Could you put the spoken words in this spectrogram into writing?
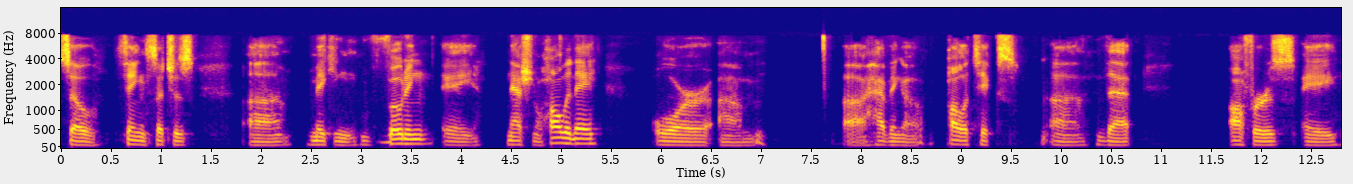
So things such as uh, making voting a national holiday or um, uh, having a politics uh, that offers a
